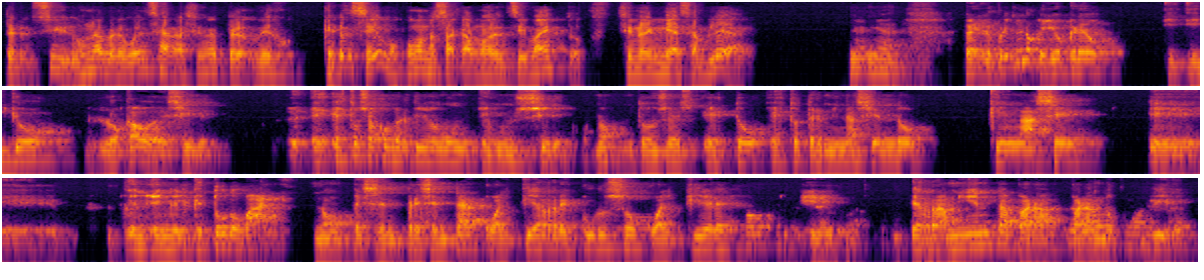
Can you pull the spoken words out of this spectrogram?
Pero sí, una vergüenza nacional, pero dijo, ¿qué hacemos? ¿Cómo nos sacamos de encima esto si no hay ni asamblea? Pero lo primero que yo creo, y, yo lo acabo de decir, eh, esto se ha convertido en un, en un circo, ¿no? Entonces, esto, esto termina siendo quien hace, eh, en, el que todo vale, ¿no? Presentar cualquier recurso, cualquier eh, herramienta para, para no cumplir.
